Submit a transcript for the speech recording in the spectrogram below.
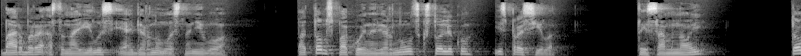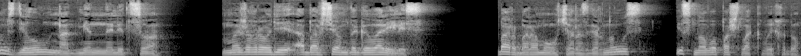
Барбара остановилась и обернулась на него. Потом спокойно вернулась к столику и спросила. «Ты со мной?» Том сделал надменное лицо. «Мы же вроде обо всем договорились». Барбара молча развернулась и снова пошла к выходу.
